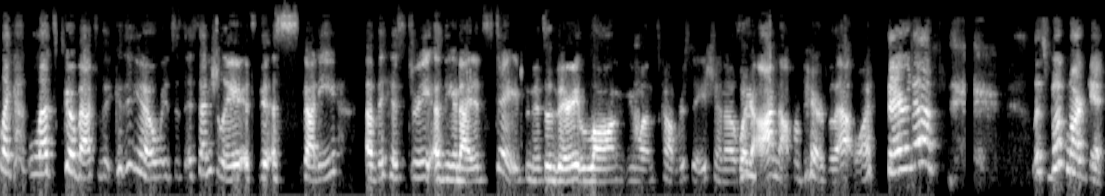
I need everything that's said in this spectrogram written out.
Like, let's go back to the because you know it's essentially it's the, a study of the history of the United States, and it's a very long, nuanced conversation. I was like, hmm. I'm not prepared for that one. Fair enough. Let's bookmark it.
